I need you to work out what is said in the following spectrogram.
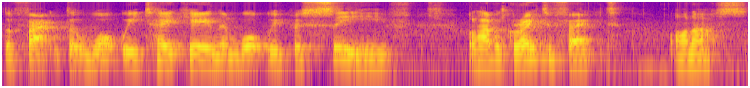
the fact that what we take in and what we perceive will have a great effect on us.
